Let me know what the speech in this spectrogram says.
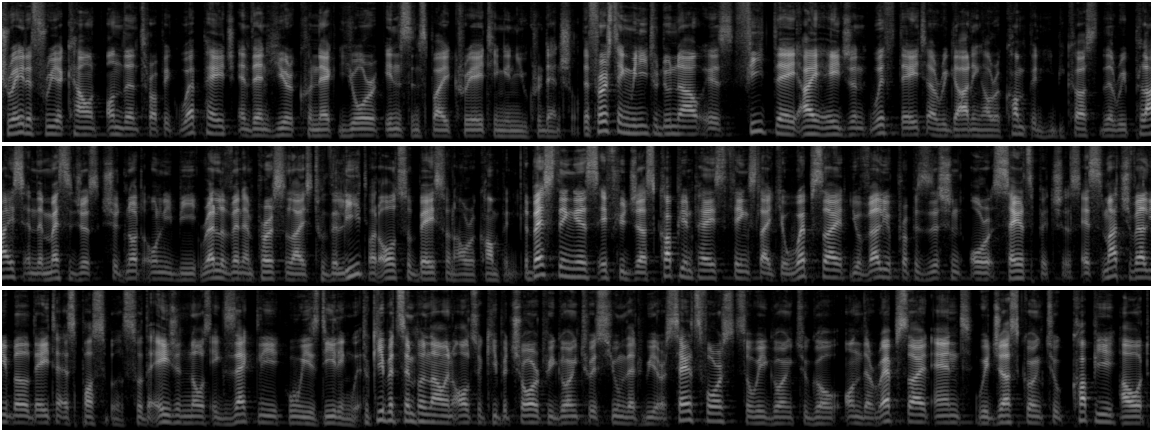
create a free account on the Anthropic webpage, and then here connect your instance by creating a new credential. The first thing we need to do now is feed the AI agent with data regarding our company because the replies and the messages should not only be relevant and personalized to the lead, but also based on our company. The best thing is if you just copy and paste things like your website, your value proposition, or sales pitches, as much valuable data as possible so the agent knows exactly who he is dealing with. To keep it simple now and also keep it short, we're going to assume that we are sales So we're going to go on their website and we're just going to copy out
